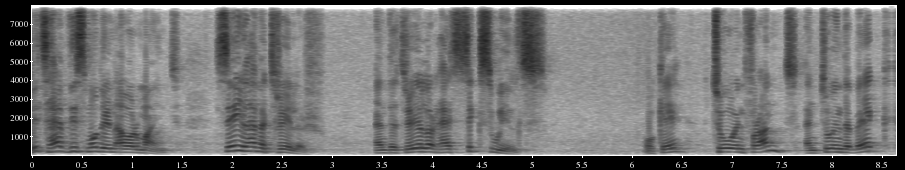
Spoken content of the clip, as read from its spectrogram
let's have this model in our mind. Say you have a trailer, and the trailer has six wheels, okay? Two in front, and two in the back,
